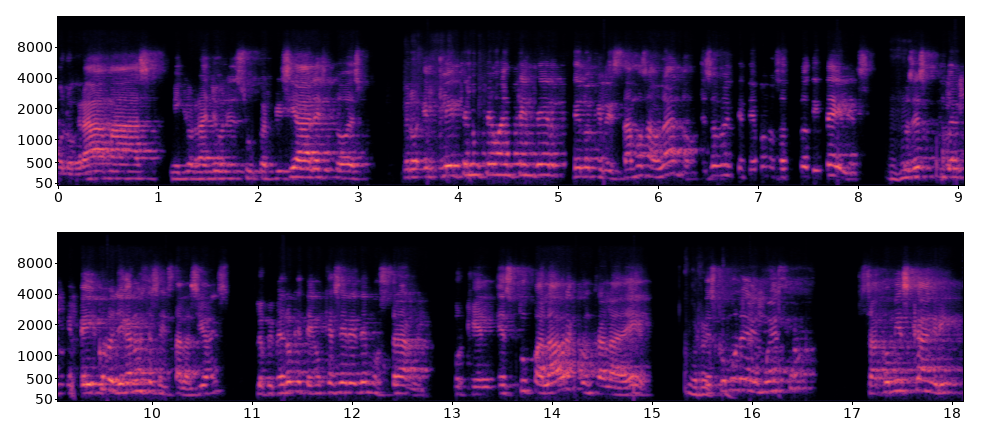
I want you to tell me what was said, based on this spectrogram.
hologramas, microrayones superficiales y todo eso. Pero el cliente no te va a entender de lo que le estamos hablando. Eso lo entendemos nosotros los detailers. Entonces, cuando el, vehículo llega a nuestras instalaciones, lo primero que tengo que hacer es demostrarle, porque es tu palabra contra la de él. Es como le demuestro, saco mi Scangri,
